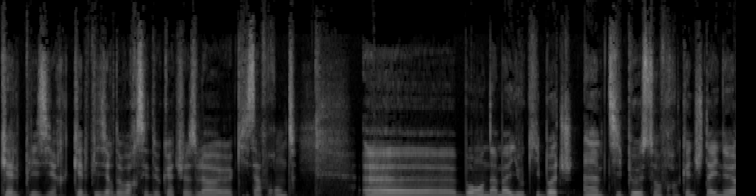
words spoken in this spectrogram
Quel plaisir, quel plaisir de voir ces deux catcheuses-là euh, qui s'affrontent. bon, on a Mayu qui botche un petit peu son Frankensteiner.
